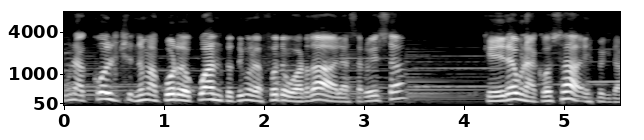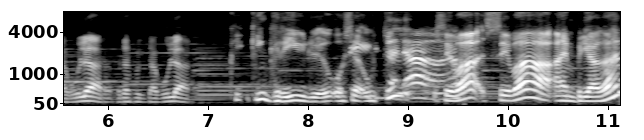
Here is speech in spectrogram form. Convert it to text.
una Colch, no me acuerdo cuánto, tengo la foto guardada de la cerveza, que era una cosa espectacular, pero espectacular. Qué, qué increíble. O sea, Qué usted se, ¿no? va, se va a embriagar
